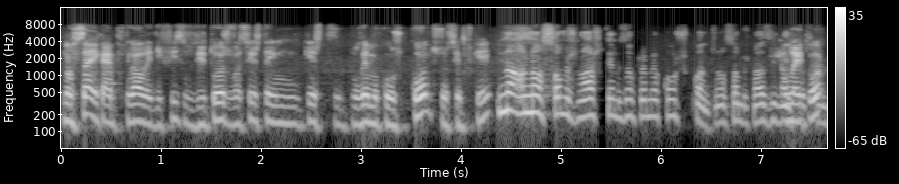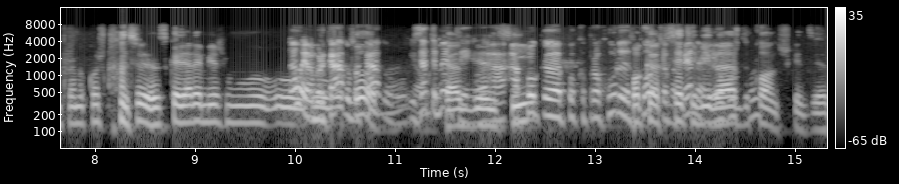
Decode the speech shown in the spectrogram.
Não sei, cá em Portugal é difícil, os editores, vocês têm este problema com os contos, não sei porquê. Não, não somos nós que temos um problema com os contos, não somos nós editores é um leitor? que temos um problema com os contos, se calhar é mesmo o... Não, é o mercado, o mercado, exatamente, é mercado há, si, há, pouca, pouca procura de pouca contos, receptividade de contos, quer dizer...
